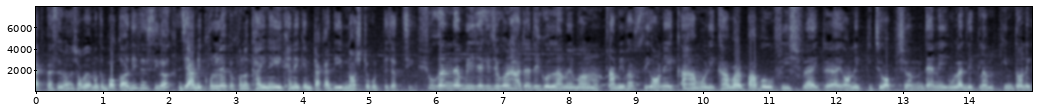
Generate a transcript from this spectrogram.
লাগতেছিল সবাই আমাকে বকাও দিতেছিল যে আমি খুলনায় কখনো খাই না এখানে কেন টাকা দিয়ে নষ্ট করতে যাচ্ছি। সুগন্ধা ব্রিজে কিছুক্ষণ হাঁটাহাঁটি করলাম এবং আমি ভাবছি অনেক আহামরি খাবার পাবো ফিশ ফ্রাই ট্রাই অনেক কিছু অপশন দেন এইগুলা দেখলাম। কিন্তু অনেক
